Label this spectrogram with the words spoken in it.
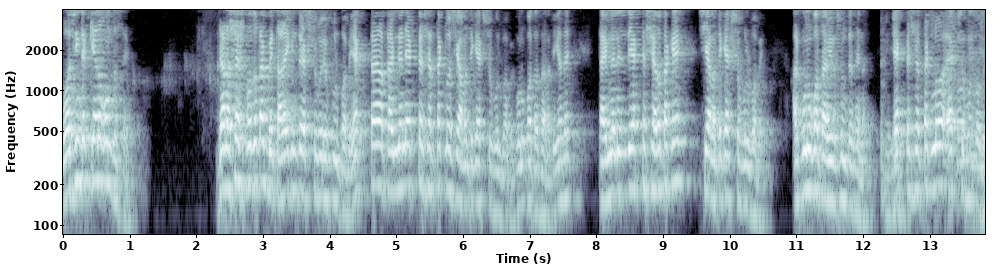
ওয়াচিংটা কেন কমতেছে? যারা শেষ পর্যন্ত থাকবে, তারাই কিন্তু একশো করে ফুল পাবে। একটা টাইম টাইমলাইনে একটা শেয়ার থাকলেও সে আমার থেকে একশো ফুল পাবে। কোনো কথা ছাড়া, ঠিক আছে? টাইম টাইমলাইনে যদি একটা শেয়ারও থাকে, সে আমার থেকে একশো ফুল পাবে। আর কোনো কথা আমি শুনতে চাই না। একটা শেয়ার থাকলেও একশো ফুল পাবে।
